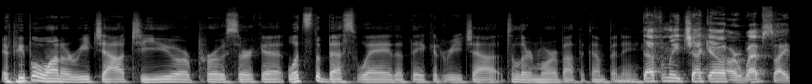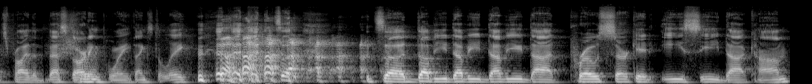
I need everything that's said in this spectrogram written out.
If people want to reach out to you or Pro Circuit, what's the best way that they could reach out to learn more about the company? Definitely check out our website. It's probably the best starting point, thanks to Lee. it's uh, it's uh, www.procircuitec.com.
